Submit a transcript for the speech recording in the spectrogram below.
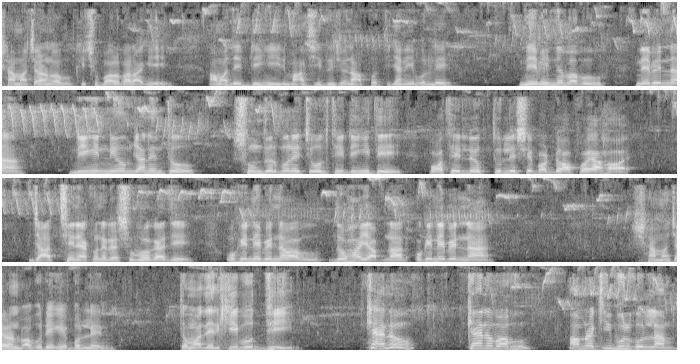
শ্যামাচরণ বাবু কিছু বলবার আগে আমাদের ডিঙির মাঝি দুজন আপত্তি জানিয়ে বললে, নেবেন না বাবু, নেবেন না। ডিঙির নিয়ম জানেন তো, সুন্দরবনে চলতি ডিঙিতে পথের লোক তুললে সে বড্ড অপয়া হয়। যাচ্ছেন এখন একটা শুভ কাজে। ওকে নেবেন না বাবু, দোহাই আপনার, ওকে নেবেন না। শ্যামাচরণ বাবু রেগে বললেন, তোমাদের কি বুদ্ধি? কেন? কেন বাবু? আমরা কি ভুল করলাম?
